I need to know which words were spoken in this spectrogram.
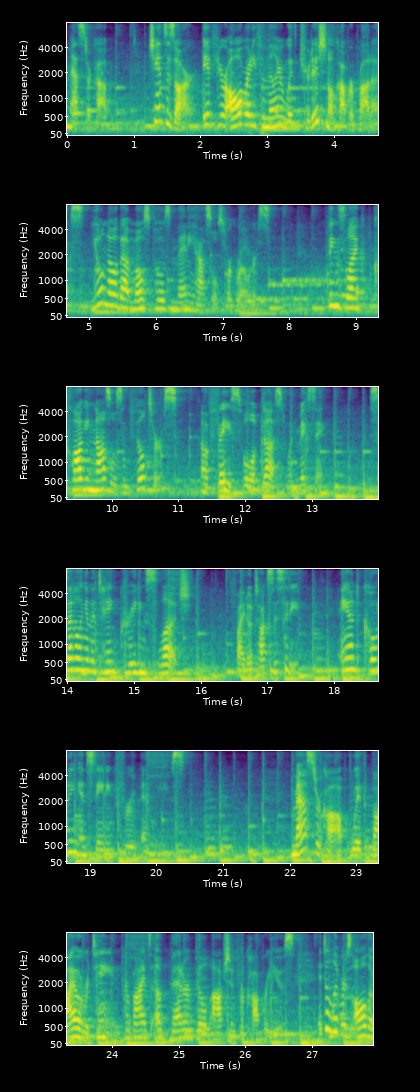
MasterCop. Chances are, if you're already familiar with traditional copper products, you'll know that most pose many hassles for growers. Things like clogging nozzles and filters, a face full of dust when mixing, settling in the tank creating sludge, phytotoxicity, and coating and staining fruit and leaves. MasterCop with BioRetain provides a better built option for copper use. It delivers all the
